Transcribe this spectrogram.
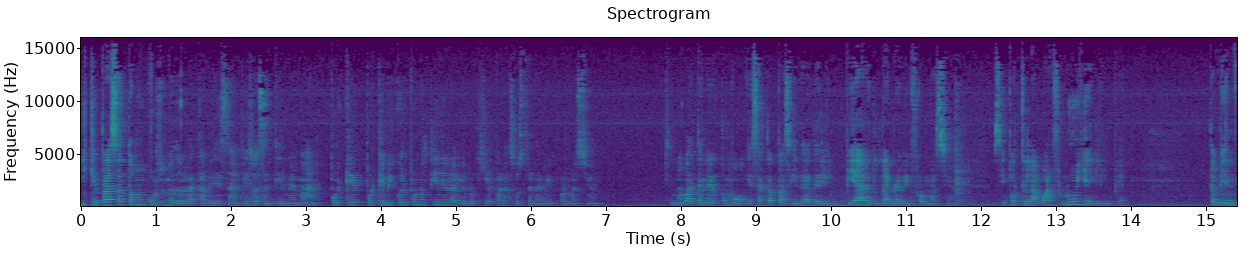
¿Y qué pasa? Tomo un curso me duele la cabeza, empiezo a sentirme mal. ¿Por qué? Porque mi cuerpo no tiene la biología para sostener la información. No va a tener como esa capacidad de limpiar la nueva información. ¿sí? Porque el agua fluye y limpia. También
